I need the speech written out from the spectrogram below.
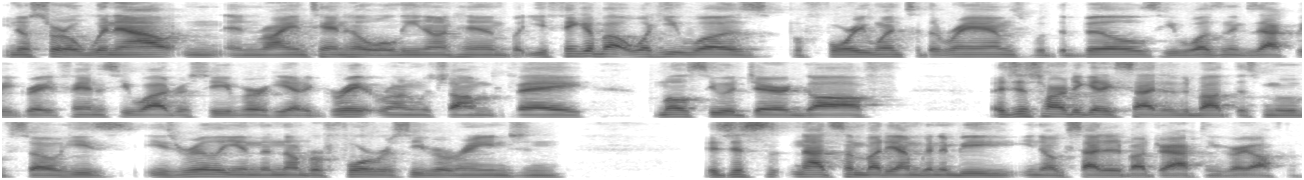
you know, sort of win out and, and Ryan Tannehill will lean on him. But you think about what he was before he went to the Rams with the Bills. He wasn't exactly a great fantasy wide receiver. He had a great run with Sean McVay mostly with Jared Goff. It's just hard to get excited about this move. So he's he's really in the number four receiver range, and it's just not somebody I'm going to be you know excited about drafting very often.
